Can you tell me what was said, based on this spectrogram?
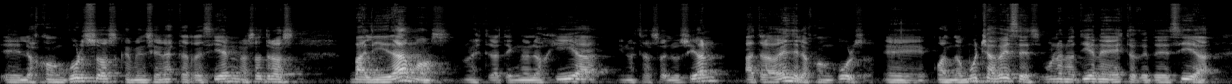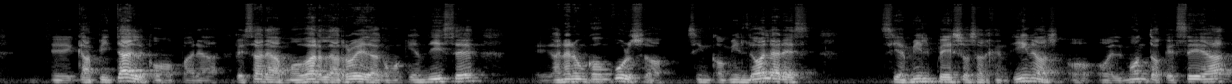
eh, los concursos que mencionaste recién. Nosotros validamos nuestra tecnología y nuestra solución a través de los concursos. Eh, cuando muchas veces uno no tiene esto que te decía, eh, capital como para empezar a mover la rueda, como quien dice, eh, ganar un concurso, 5 mil dólares, 100 mil pesos argentinos o, o, el monto que sea,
